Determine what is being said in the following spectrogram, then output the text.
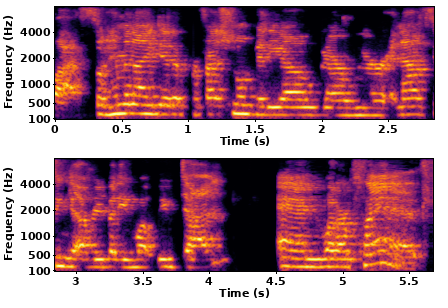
blast. So him and I did a professional video where we were announcing to everybody what we've done and what our plan is.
